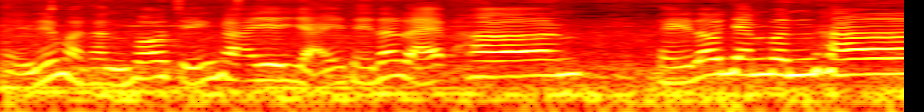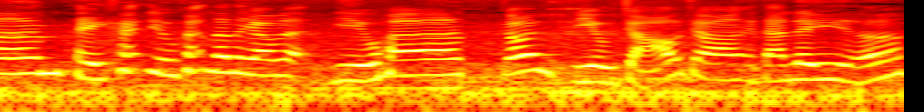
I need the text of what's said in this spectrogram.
Thì nếu mà thành phố triển khai như vậy thì nó đẹp hơn, thì nó nhanh minh hơn, thì khách du khách nó vô nhiều hơn, có nhiều chỗ cho người ta đi nữa.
